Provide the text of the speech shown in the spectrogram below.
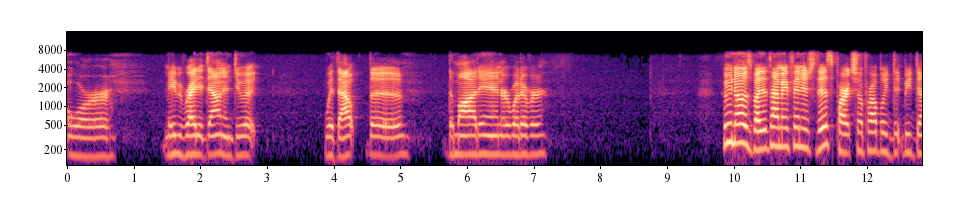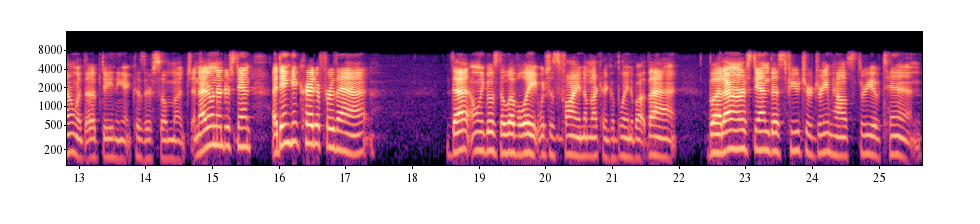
or maybe write it down and do it without the the mod in or whatever. Who knows? By the time I finish this part, she'll probably be done with updating it because there's so much. And I don't understand. I didn't get credit for that. That only goes to level 8, which is fine. I'm not going to complain about that. But I don't understand this future Dream House 3 of 10.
